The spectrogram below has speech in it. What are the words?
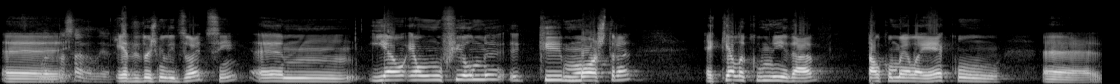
Ano passado, aliás. É de 2018, sim. Um, e é, é um filme que mostra aquela comunidade, tal como ela é, com uh,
